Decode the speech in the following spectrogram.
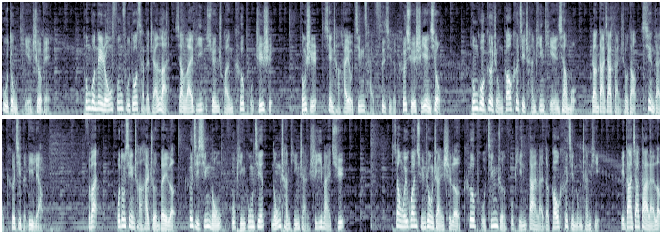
互动体验设备。通过内容丰富多彩的展览，向来宾宣传科普知识。同时，现场还有精彩刺激的科学实验秀，通过各种高科技产品体验项目，让大家感受到现代科技的力量。此外，活动现场还准备了科技兴农扶贫攻坚农产品展示义卖区，向围观群众展示了科普精准扶贫带来的高科技农产品，给大家带来了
